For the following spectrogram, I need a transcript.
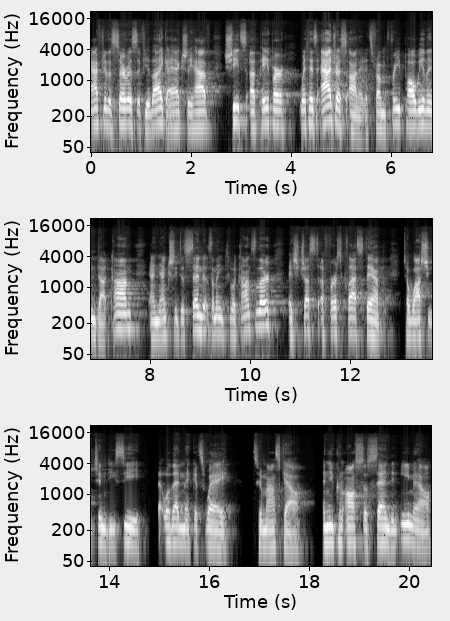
After the service, if you like, I actually have sheets of paper with his address on it. It's from freepaulwhelan.com. And actually, to send something to a consular, it's just a first class stamp to Washington, D.C., that will then make its way to Moscow. And you can also send an email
